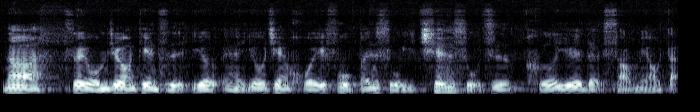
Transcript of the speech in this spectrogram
那所以我们就用电子邮呃邮件回复本署已签署之合约的扫描档，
